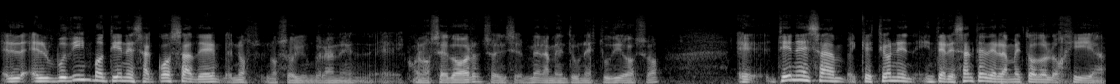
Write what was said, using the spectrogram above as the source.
El, budismo tiene esa cosa de, no, no soy un gran eh, conocedor, soy meramente un estudioso, tiene esa cuestión interesante de la metodología.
